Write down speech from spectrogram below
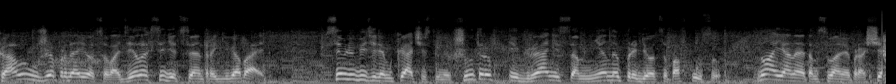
Halo уже продается в отделах CD-центра Gigabyte. Всем любителям качественных шутеров игра, несомненно, придется по вкусу. Ну а я на этом с вами прощаюсь.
